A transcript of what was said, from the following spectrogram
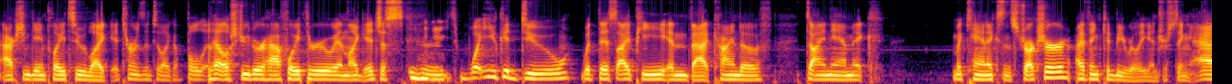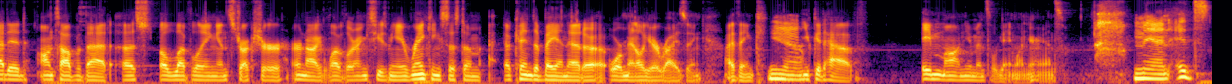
action gameplay to like it turns into like a bullet hell shooter halfway through, and like it just what you could do with this IP and that kind of dynamic mechanics and structure, I think could be really interesting. Added on top of that, a leveling and structure, or not leveling, excuse me, a ranking system akin to Bayonetta or Metal Gear Rising. I think Yeah. you could have a monumental game on your hands, Man, it's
